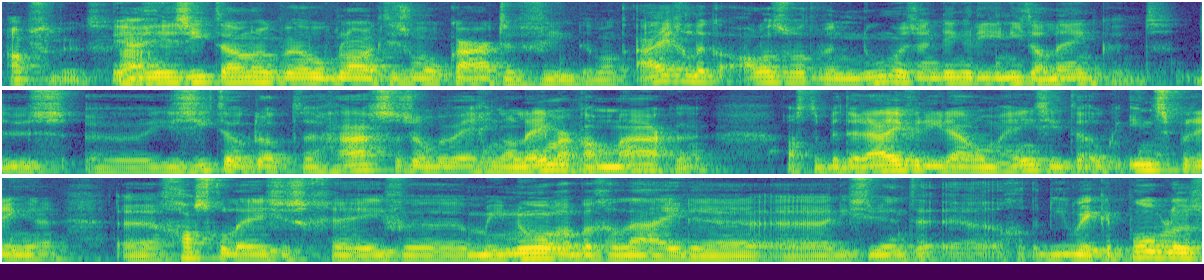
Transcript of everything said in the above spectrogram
Absoluut. Ja, en je ziet dan ook wel hoe belangrijk het is om elkaar te vinden. Want eigenlijk alles wat we noemen zijn dingen die je niet alleen kunt. Dus uh, je ziet ook dat de Haagse zo'n beweging alleen maar kan maken als de bedrijven die daaromheen zitten ook inspringen, uh, gastcolleges geven, minoren begeleiden, uh, die studenten uh, die wicked problems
